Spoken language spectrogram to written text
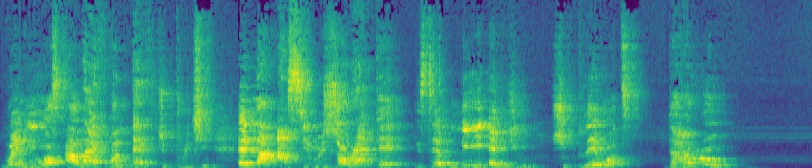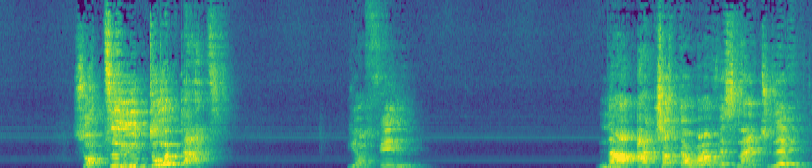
When he was alive on earth to preach it. And now as he resurrected, he said, Me and you should play what? That role. So till you do that, you are failing. Now, Acts chapter 1, verse 9 to 11.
